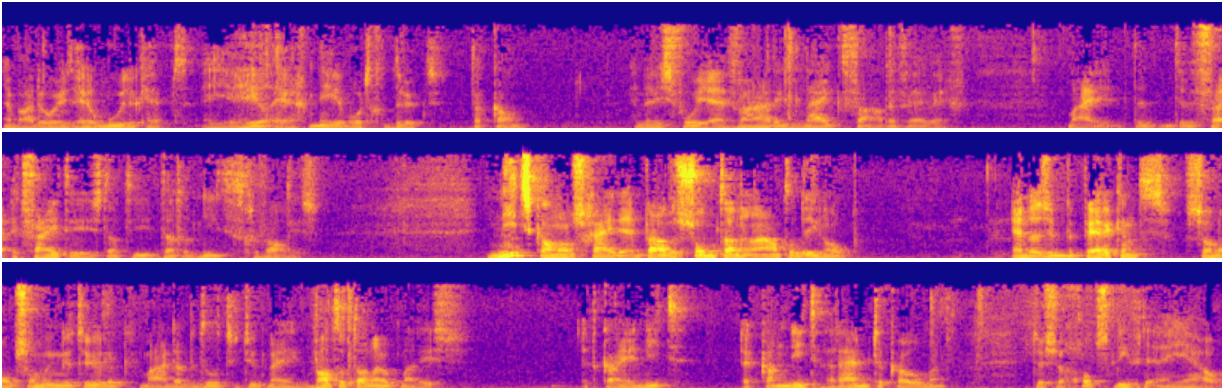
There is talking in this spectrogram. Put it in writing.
En waardoor je het heel moeilijk hebt en je heel erg neer wordt gedrukt. Dat kan. En dan is voor je ervaring lijkt vader ver weg. Maar de, de, het feit is dat, die, dat het niet het geval is. Niets kan ons scheiden. En Paulus somt dan een aantal dingen op. En dat is een beperkend, zo'n opsomming natuurlijk. Maar daar bedoelt hij natuurlijk mee. Wat het dan ook maar is. Het kan je niet, er kan niet ruimte komen tussen Gods liefde en jou.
